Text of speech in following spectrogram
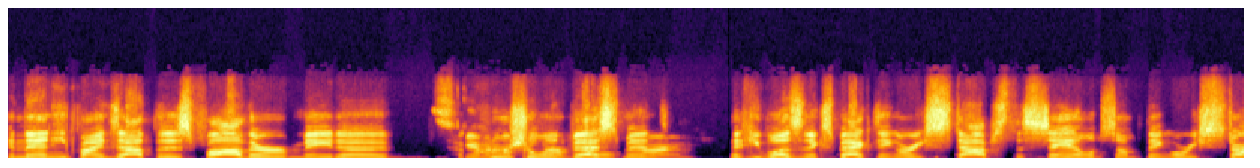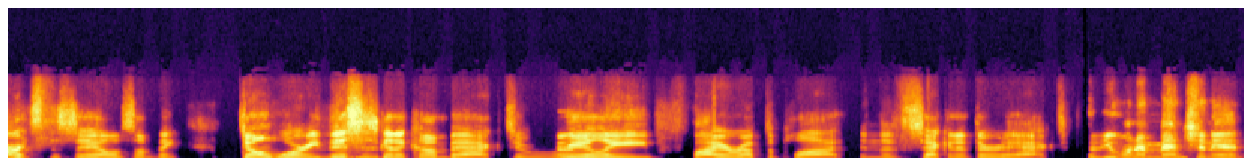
and then he finds out that his father made a the crucial top the whole investment. that he wasn't expecting, or he stops the sale of something, or he starts the sale of something. Don't worry, this is going to come back to really fire up the plot in the second and third act. Because you want to mention it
